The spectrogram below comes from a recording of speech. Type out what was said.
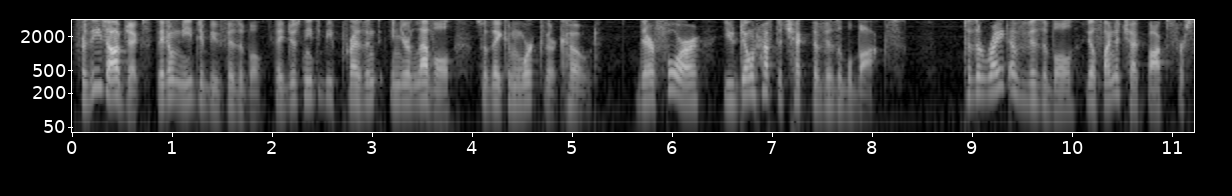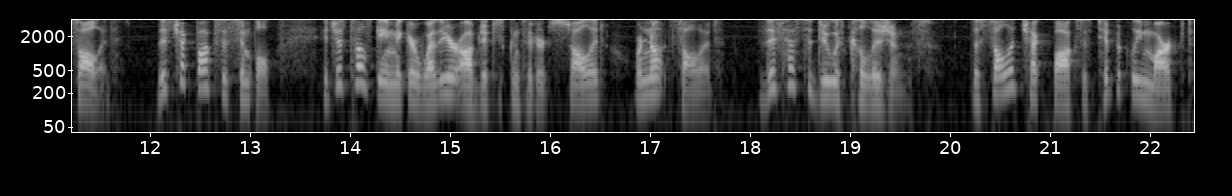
For these objects, they don't need to be visible. They just need to be present in your level so they can work their code. Therefore, you don't have to check the visible box. To the right of visible, you'll find a checkbox for solid. This checkbox is simple. It just tells GameMaker whether your object is considered solid or not solid. This has to do with collisions. The solid checkbox is typically marked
